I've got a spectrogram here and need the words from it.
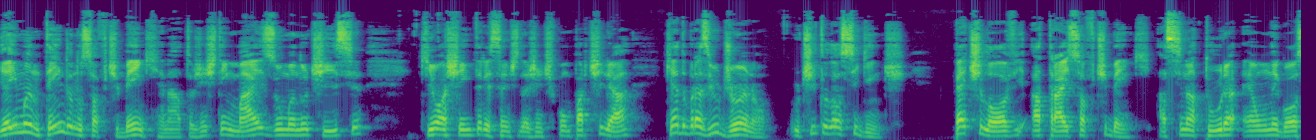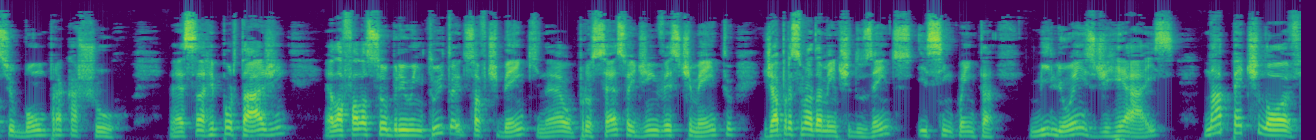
E aí, mantendo no SoftBank, Renato, a gente tem mais uma notícia que eu achei interessante da gente compartilhar, que é do Brasil Journal. O título é o seguinte: Pet Love atrai SoftBank. Assinatura é um negócio bom para cachorro. Essa reportagem ela fala sobre o intuito do SoftBank, né, o processo aí de investimento de aproximadamente 250 milhões de reais na Pet Love,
